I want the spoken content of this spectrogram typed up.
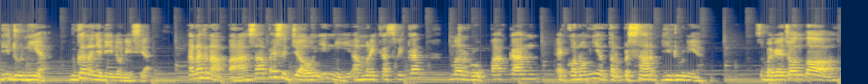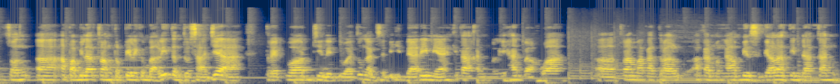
di dunia, bukan hanya di Indonesia. Karena kenapa? Sampai sejauh ini Amerika Serikat merupakan ekonomi yang terbesar di dunia sebagai contoh, con uh, apabila Trump terpilih kembali, tentu saja trade war jilid 2 itu nggak bisa dihindarin ya. Kita akan melihat bahwa uh, Trump akan terlalu, akan mengambil segala tindakan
